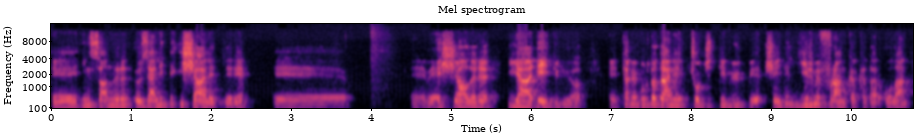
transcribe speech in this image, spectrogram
e, insanların özellikle iş aletleri e, e, ve eşyaları iade ediliyor. E, tabii burada da hani çok ciddi büyük bir şey değil. 20 franka kadar olan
